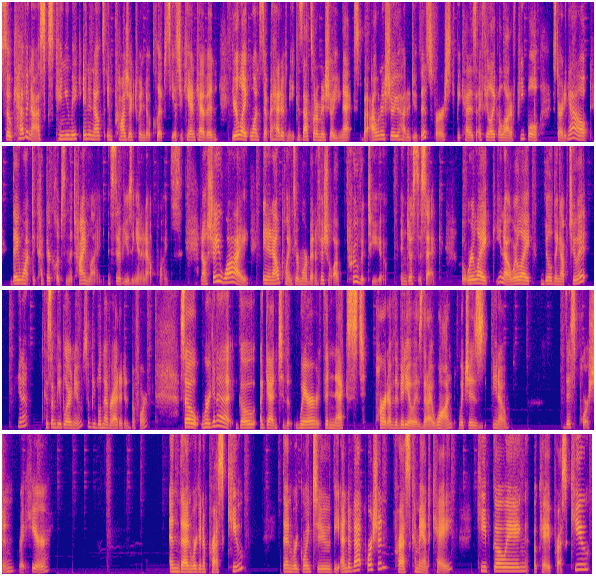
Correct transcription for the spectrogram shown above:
So Kevin asks, can you make in and outs in project window clips? Yes, you can, Kevin. You're like one step ahead of me because that's what I'm going to show you next. But I want to show you how to do this first because I feel like a lot of people starting out, they want to cut their clips in the timeline instead of using in and out points. And I'll show you why in and out points are more beneficial. I'll prove it to you in just a sec. But we're like, you know, we're like building up to it, you know, because some people are new, some people never edited before. So we're going to go again to the where the next part of the video is that I want, which is, you know, this portion right here. And then we're going to press Q. Then we're going to the end of that portion, press Command K. Keep going. Okay, press Q.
